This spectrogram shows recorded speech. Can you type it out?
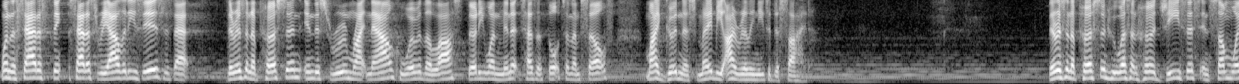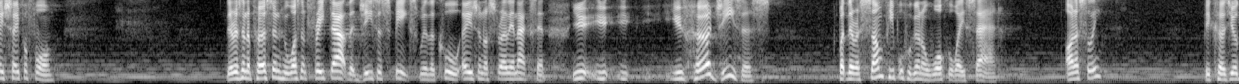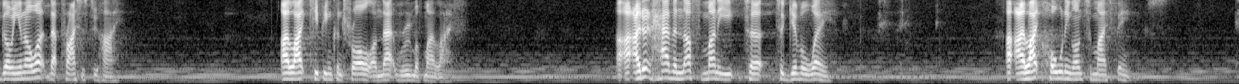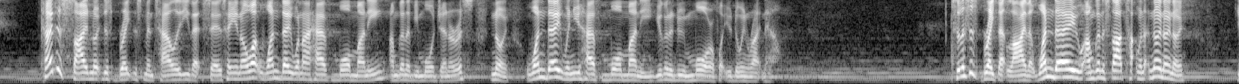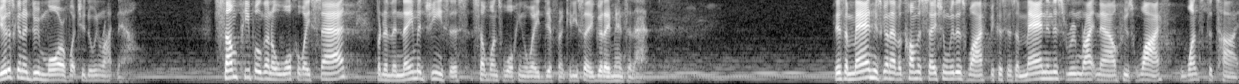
One of the saddest, saddest realities is, is that there isn't a person in this room right now who, over the last 31 minutes, hasn't thought to themselves, my goodness, maybe I really need to decide. There isn't a person who hasn't heard Jesus in some way, shape, or form there isn't a person who wasn't freaked out that Jesus speaks with a cool Asian Australian accent. You, you, you, you've heard Jesus But there are some people who are going to walk away sad. Honestly, because you're going, you know what? That price is too high. I like keeping control on that room of my life. I, don't have enough money to, to give away. I, I like holding on to my things. Can I just side note, just break this mentality that says, hey, you know what? One day when I have more money, I'm going to be more generous. No, one day when you have more money, you're going to do more of what you're doing right now. So let's just break that lie that one day I'm going to start. T- no, no, no. You're just going to do more of what you're doing right now. Some people are going to walk away sad, but in the name of Jesus, someone's walking away different. Can you say a good amen to that? There's a man who's going to have a conversation with his wife because there's a man in this room right now whose wife wants to tithe.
